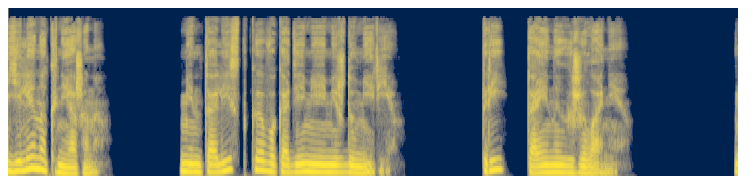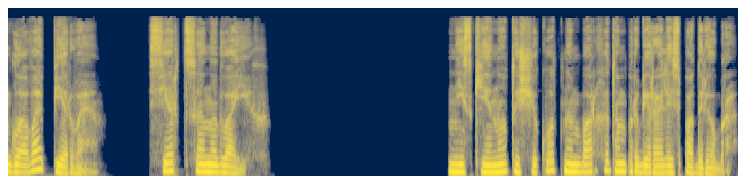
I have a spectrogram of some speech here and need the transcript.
Елена Княжина. Менталистка в Академии Междумирья. Три тайных желания. Глава первая. Сердце на двоих. Низкие ноты щекотным бархатом пробирались под ребра.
